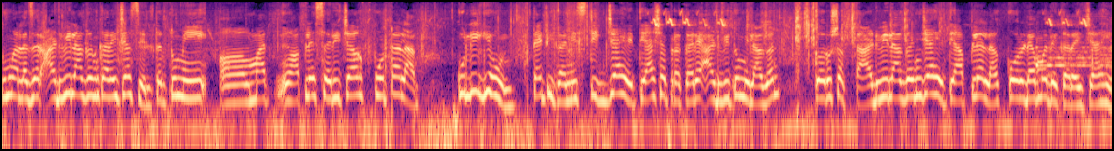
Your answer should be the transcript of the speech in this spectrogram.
तुम्हाला जर आडवी लागण करायची असेल तर तुम्ही मात आपल्या सरीच्या पोटाला कुली घेऊन त्या ठिकाणी स्टिक जी आहे ती अशा प्रकारे आडवी तुम्ही लागण करू शकता. आडवी लागण जी आहे ती आपल्याला कोरड्यामध्ये करायची आहे.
